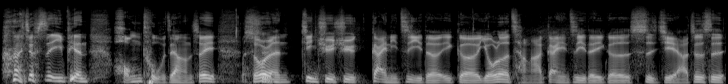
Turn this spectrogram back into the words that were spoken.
就是一片红土这样，所以所有人进去去盖你自己的一个游乐场啊，盖你自己的一个世界啊，就是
